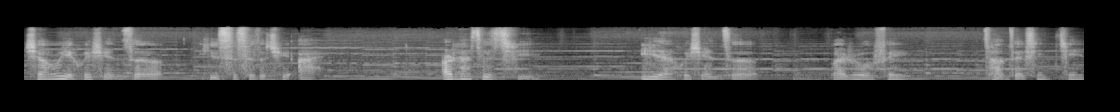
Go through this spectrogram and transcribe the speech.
小欧也会选择一次次的去爱。而他自己依然会选择把若飞藏在心间。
